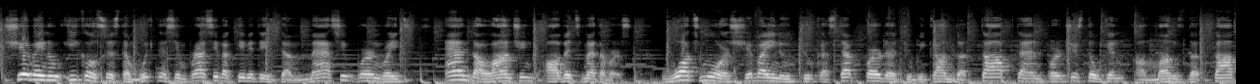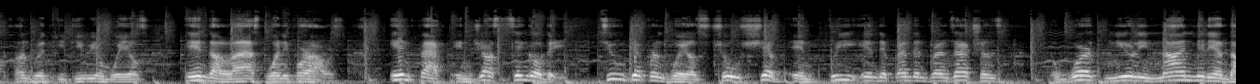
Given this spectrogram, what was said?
Shiba Inu ecosystem witnessed impressive activities, the massive burn rates, and the launching of its metaverse. What's more, Shiba Inu took a step further to become the top 10 purchase token amongst the top 100 Ethereum whales in the last 24 hours. In fact, in just single day, two different whales chose SHIB in free independent transactions worth nearly $9 million.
